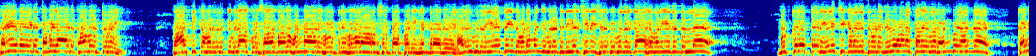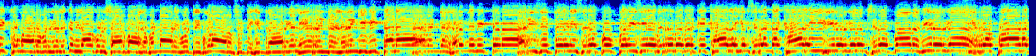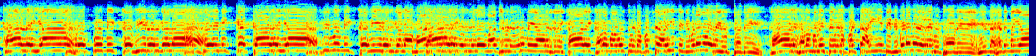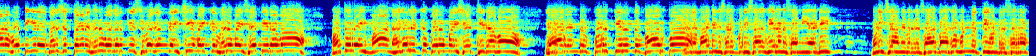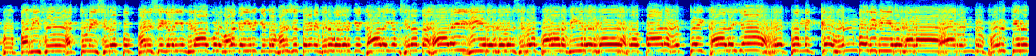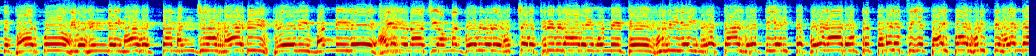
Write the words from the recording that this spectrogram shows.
கழிமேடு தமிழ்நாடு காவல்துறை. கார்த்திக் அவர்களுக்கு விழாக்குழு சார்பாக பொன்னாடை போற்றி புகழாரம் சூட்டப்படுகின்றது. அழைப்புதலை ஏற்று இந்த வடமஞ்சு விரட்டு நிகழ்ச்சியினை சிறப்பிப்பதற்காக வருகை தந்துள்ள முக்குளத்தூர் எழுச்சி கழகத்தினுடைய நிறுவன தலைவர் அன்பு அண்ணன் கவிக்குமார் அவர்களுக்கு விழாக்குழு சார்பாக பொன்னாடை ஓற்றி புகழாரம் சுட்டுகின்றார்கள். நேரங்கள் நெருங்கி விட்டன. காலங்கள் கடந்து விட்டன. பரிசு தேனி சிறப்பு பரிசினை பெறுவதற்கு காலையும் சிறந்த காலை. வீரர்களும் சிறப்பான வீரர்கள். சிறப்பான காளையா. சிறப்பு மிக்க வீரர்களா. மிக்க காளையா. அறிவு மிக்க வீரர்களா. மாணவர்களே மாற்றினுடைய உரிமையாளர்களை காலை களம் அவிழ்த்து விடப்பட்டு ஐந்து நிமிடங்கள் நிறைவுற்றது. காலை களம் அமைத்து விடப்பட்ட ஐந்து நிமிடங்கள் நிறைவுற்றது. இந்த கடுமையான போட்டியிலே பரிசுத்தகனை பெறுவதற்கு சிவகங்கை சீமைக்கு பெருமை சேர்த்திடவா? மதுரை மாநகருக்கு பெருமை சேர்த்திடவா? யார் என்று பொறுத்திருந்து பார்ப்போம். இந்த மாட்டுக்கு சிறப்பு பரிசாக வீரணசாமி அடி முனிச்சாமி அவர்கள் சார்பாக முன்னூத்தி ஒன்று சிறப்பு பரிசு. அத்துணை சிறப்பு பரிசுகளையும் விழாக்குழு வழங்க இருக்கின்ற பரிசுத்தகனை பெறுவதற்கு காலையும் சிறந்த காலை. வீரர்களும் சிறப்பான வீரர்கள். சிறப்பான ஒற்றை காளையா? சிறப்பு மிக்க ஒன்பது வீரர்களா? என்று பொறுத்திருந்து பார்ப்போம். சிவகங்கை மாவட்டம் மஞ்சூர் நாடு. தேலி மீனாட்சி அம்மன் கோவிலுடைய உற்சவ திருவிழாவை முன்னிட்டு புலியை முரத்தால் விரட்டியடித்த புறநானூற்று தமிழச்சியின் தாய்ப்பால் குடித்து வளர்ந்த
